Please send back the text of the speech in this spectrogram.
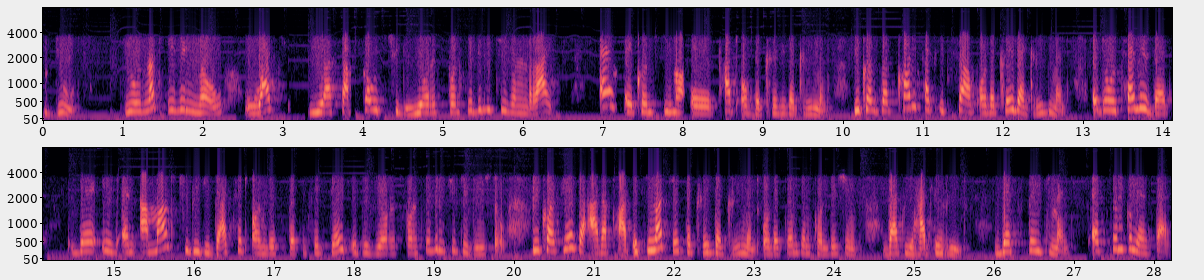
to do. You will not even know what you are supposed to do, your responsibilities and rights as a consumer or part of the credit agreement. Because the contract itself or the credit agreement, it will tell you that there is an amount to be deducted on this specific date. It is your responsibility to do so. Because here's the other part. It's not just the credit agreement or the terms and conditions that we hardly read. The statement, as simple as that.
